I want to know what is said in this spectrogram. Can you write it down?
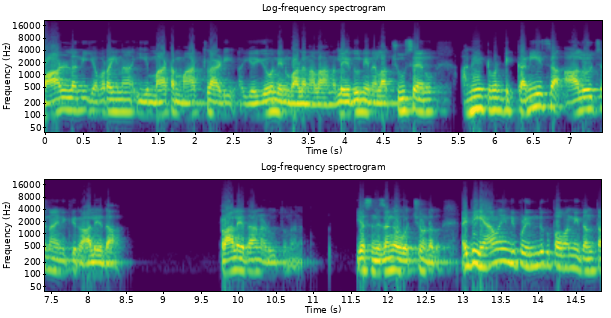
వాళ్ళని ఎవరైనా ఈ మాట మాట్లాడి అయ్యయ్యో నేను వాళ్ళని అలా అనలేదు నేను అలా చూశాను అనేటువంటి కనీస ఆలోచన ఆయనకి రాలేదా? రాలేదా అని అడుగుతున్నాను. ఎస్ నిజంగా వచ్చి ఉండదు. అయితే ఏమైంది ఇప్పుడు ఎందుకు పవన్ ఇదంతా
